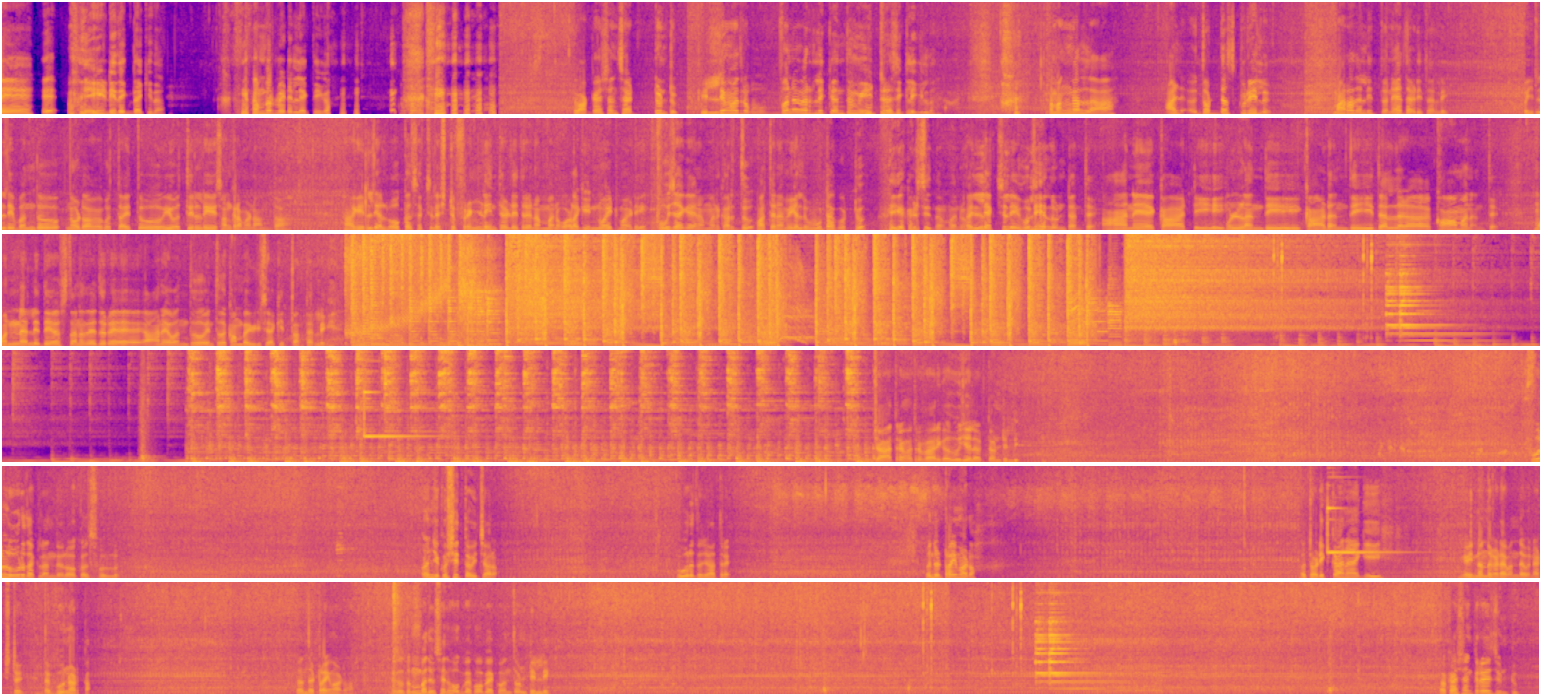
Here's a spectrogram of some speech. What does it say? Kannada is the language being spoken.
ಏ ಇಡಿ ತೆಗ್ದಾಕಿದ. ನಂಬರ್ ಪ್ಲೇಟಲ್ಲಿ ಹಾಕ್ತೀಗ ಲೊಕೇಶನ್ ಸೆಟ್ ಉಂಟು. ಇಲ್ಲಿ ಮಾತ್ರ ಒಬ್ಬನೇ ಬರಲಿಕ್ಕೆ ಅಂತೂ ಮೀಟ್ರ್ ಸಿಗ್ಲಿಕ್ಕಿಲ್ಲ ಮಂಗಲ್ಲ ಅಳ್ ದೊಡ್ಡ ಸ್ಕ್ರೀಲ್. ಮರದಲ್ಲಿತ್ತು ನೇತಾಡಿತು ಅಲ್ಲಿ. ಇಲ್ಲಿ ಬಂದು ನೋಡುವಾಗ ಗೊತ್ತಾಯಿತು, ಇವತ್ತಿಲ್ಲಿ ಸಂಕ್ರಮಣ ಅಂತ. ಹಾಗೆ ಇಲ್ಲಿಯ ಲೋಕಲ್ಸ್ ಆಕ್ಚುಲಿ ಎಷ್ಟು ಫ್ರೆಂಡ್ಲಿ ಅಂತ ಹೇಳಿದ್ರೆ ನಮ್ಮನ್ನು ಒಳಗೆ ಇನ್ವೈಟ್ ಮಾಡಿ ಪೂಜೆಗೆ ನಮ್ಮನ್ನು ಕರೆದು ಮತ್ತೆ ನಮಗೆ ಅಲ್ಲಿ ಊಟ ಕೊಟ್ಟು ಹೀಗೆ ಕಳಿಸಿದ್ದು ನಮ್ಮನ್ನು. ಇಲ್ಲಿ ಆಕ್ಚುಲಿ ಹುಲಿಯಲ್ಲಿ ಉಂಟಂತೆ. ಆನೆ, ಕಾಟಿ, ಮುಳ್ಳಂದಿ, ಕಾಡಂದಿ ಇದೆಲ್ಲ ಕಾಮನ್ ಅಂತೆ. ಮೊನ್ನೆ ಅಲ್ಲಿ ದೇವಸ್ಥಾನದ ಎದುರೇ ಆನೆ ಒಂದು ಎಂಥದ್ದು ಕಂಬ ಇಳಿಸಿ ಅಂತ ಅಲ್ಲಿ ಜಾತ್ರೆ ಮಾತ್ರ ಭಾರಿ ಗೌಜೆಲ್ಲ ಆಗ್ತಾ ಉಂಟು ಇಲ್ಲಿ. ಫುಲ್ ಊರದಕ್ಲಂದೆ ಲೋಕಲ್ಸ್ ಫುಲ್ಲು ಒಂಜಿ ಖುಷಿತ್ತ ವಿಚಾರ. ಊರದ ಜಾತ್ರೆ. ಒಂದು ಟ್ರೈ ಮಾಡುವ. ತೊಡಿಕ್ಕಾನಾಗಿ ಈಗ ಇನ್ನೊಂದು ಕಡೆ ಬಂದೆವು ನೆಕ್ಸ್ಟ್ ಗೂನಡ್ಕ. ಒಂದು ಟ್ರೈ ಮಾಡುವ. ಇದು ತುಂಬ ದಿವಸದಿಂದ ಹೋಗ್ಬೇಕು ಹೋಗಬೇಕು ಅಂತ ಉಂಟು ಇಲ್ಲಿ. ಲೊಕೇಶನ್ ಕ್ರೇಜ್ ಉಂಟು.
